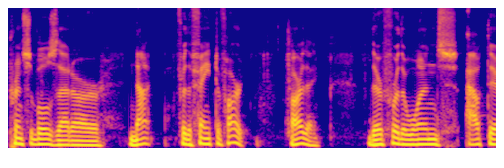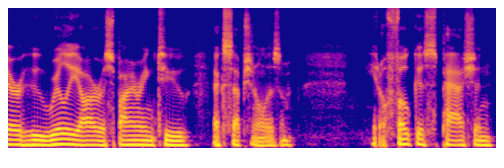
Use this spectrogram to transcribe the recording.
principles that are not for the faint of heart, are they? They're for the ones out there who really are aspiring to exceptionalism. You know, focus, passion,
